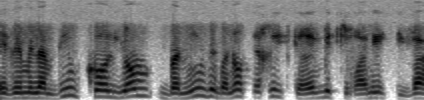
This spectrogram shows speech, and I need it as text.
ומלמדים כל יום בנים ובנות איך להתקרב בצורה מיטיבה.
